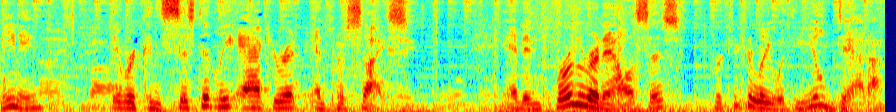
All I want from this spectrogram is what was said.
meaning they were consistently accurate and precise. And in further analysis, particularly with yield data,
